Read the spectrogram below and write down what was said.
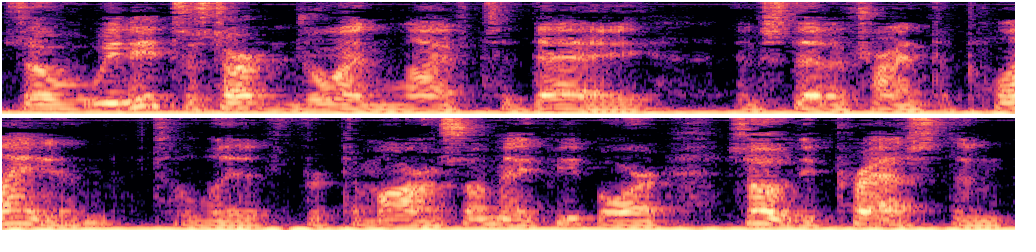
So we need to start enjoying life today instead of trying to plan to live for tomorrow. So many people are so depressed and,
